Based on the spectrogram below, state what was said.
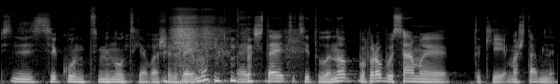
секунд, минут я ваших займу. Э, Читайте титулы. Но попробую самые такие масштабные.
